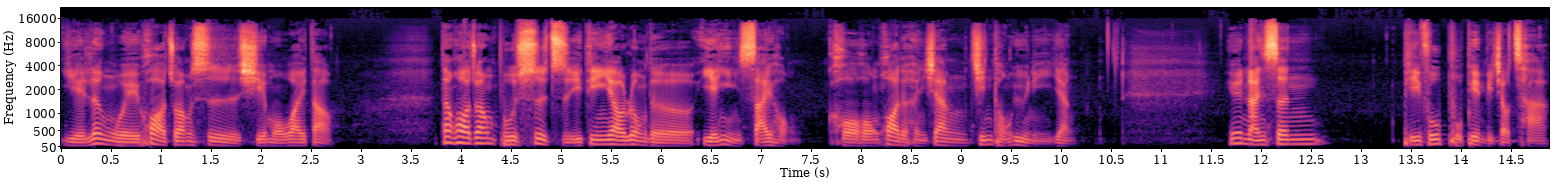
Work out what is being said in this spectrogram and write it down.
也认为化妆是邪魔歪道，但化妆不是指一定要弄得眼影腮红、口红画的很像金童玉女一样，因为男生皮肤普遍比较差，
